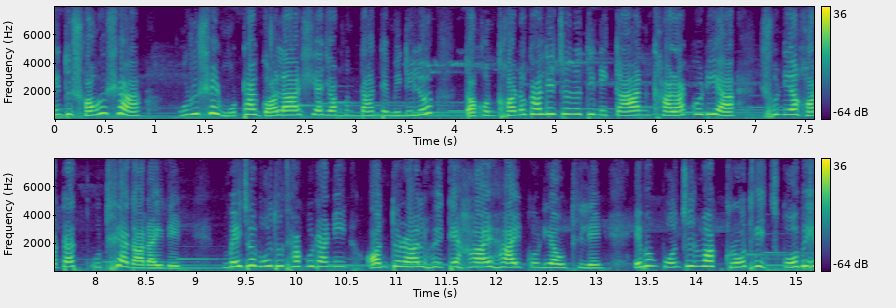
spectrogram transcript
কিন্তু সহসা পুরুষের মোটা গলা আসিয়া যখন তাহাতে মিলিল, তখন ক্ষণকালের জন্য তিনি কান খাড়া করিয়া শুনিয়া হঠাৎ উঠিয়া দাঁড়াইলেন। মেজ বধূ ঠাকুরানী অন্তরাল হইতে হাই হাই করিয়া উঠিলেন এবং পঞ্চুরমা ক্রোধে কোভে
